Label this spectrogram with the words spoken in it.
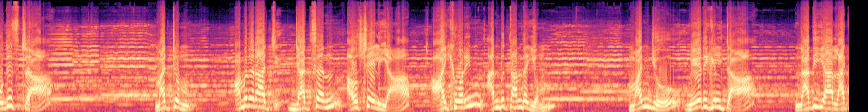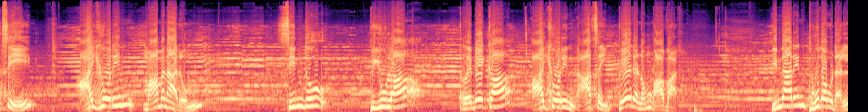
உதிஸ்ட்ரா மற்றும் அமிர்தராஜ் ஜாக்சன் ஆஸ்திரேலியா ஆகியோரின் அன்பு தந்தையும் மஞ்சு மேரிகில்டா நதியா லக்ஸி ஆகியோரின் மாமனாரும் சிந்து பியூலா ரெபேகா ஆகியோரின் ஆசை பேரனும் ஆவார். இன்னாரின் பூதவுடல்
